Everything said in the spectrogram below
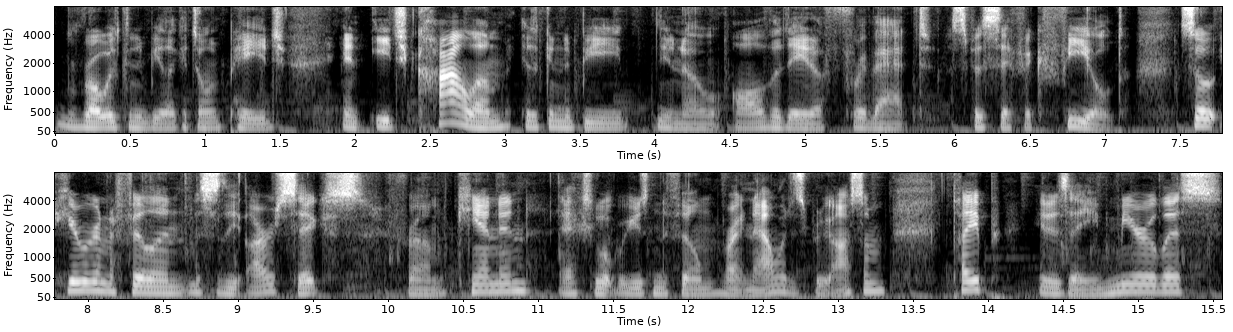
row is going to be like its own page, and each column is going to be, you know, all the data for that specific field. So here we're going to fill in, this is the R6 from Canon, actually what we're using to film right now, which is pretty awesome. Type, it is a mirrorless,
